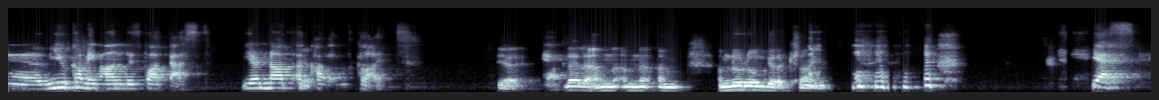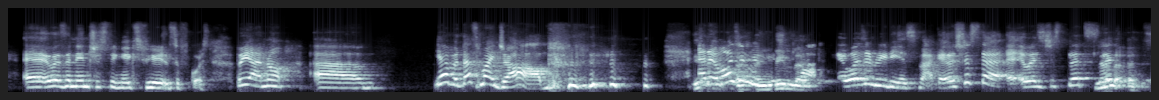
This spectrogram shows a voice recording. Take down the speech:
um, you coming on this podcast. You're not a yeah. current client. Yeah. yeah. No, no, I'm, I'm, not, I'm, I'm no longer a client. yes, uh, it was an interesting experience, of course. But yeah, no, um, yeah, but that's my job. Yeah, and it wasn't really I mean, a smack. Like, it wasn't really a smack. It was just a. It was just let's. No, let's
